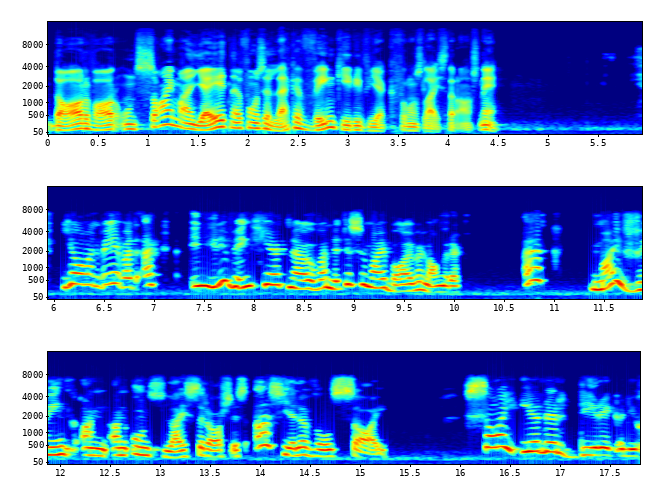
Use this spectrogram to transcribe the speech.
daar waar ons saai, maar jy het nou vir ons 'n lekker wenk hierdie week vir ons luisteraars, nê? Nee? Ja, en weet wat ek en hierdie wenk gee ek nou want dit is vir my baie belangrik. Ek my wenk aan aan ons luisteraars is as jy wil saai, saai eerder direk in die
